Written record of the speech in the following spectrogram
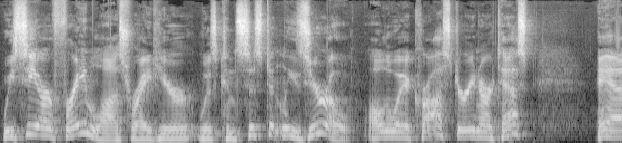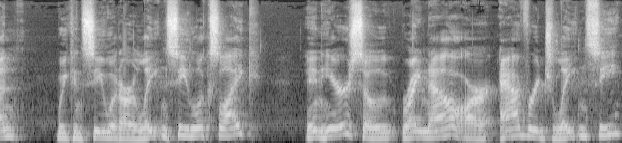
we see our frame loss right here was consistently zero all the way across during our test. And we can see what our latency looks like in here. So right now our average latency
